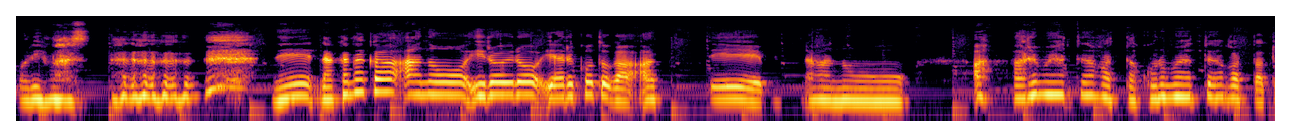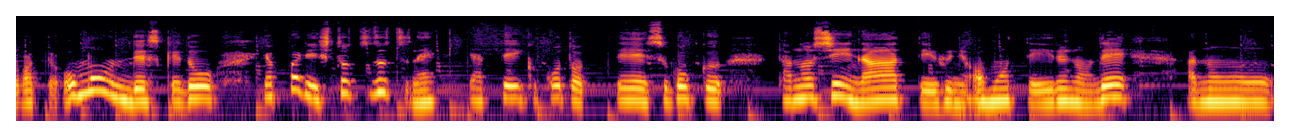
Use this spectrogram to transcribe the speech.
おります。ね、なかなか、あのー、いろいろやることがあって、あのーああれもやってなかったこれもやってなかったとかって思うんですけどやっぱり一つずつねやっていくことってすごく楽しいなっていうふうに思っているのであの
